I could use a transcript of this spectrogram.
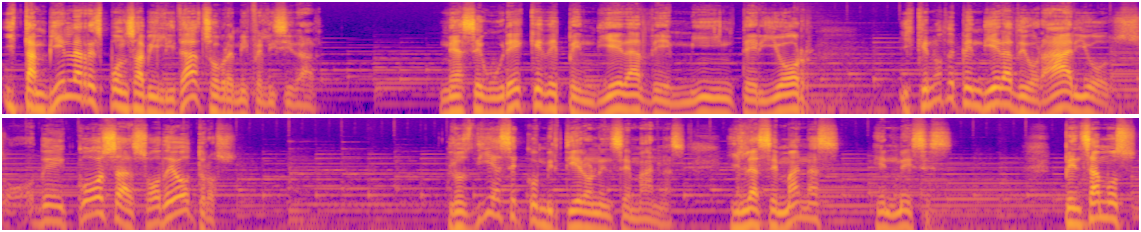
y también la responsabilidad sobre mi felicidad me aseguré que dependiera de mi interior y que no dependiera de horarios o de cosas o de otros. Los días se convirtieron en semanas y las semanas en meses. Pensamos,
